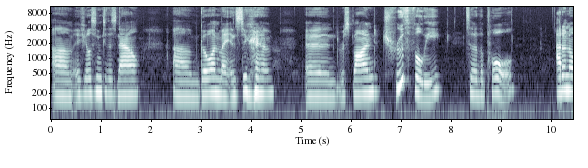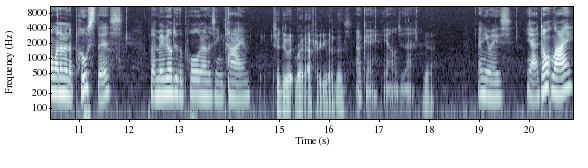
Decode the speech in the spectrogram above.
Um, if you're listening to this now, um, go on my Instagram and respond truthfully to the poll. I don't know when I'm gonna post this, but maybe I'll do the poll around the same time. Should do it right after you end this. Okay, yeah, I'll do that. Yeah. Anyways, yeah, don't lie.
